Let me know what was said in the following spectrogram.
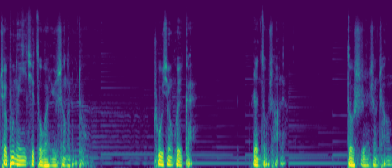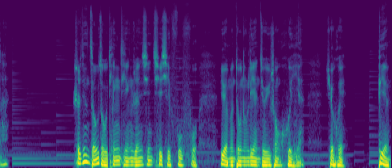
却不能一起走完余生的旅途。初心会改，人走茶凉，都是人生常态。时间走走停停，人心起起伏伏，愿我们都能练就一双慧眼，学会辨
